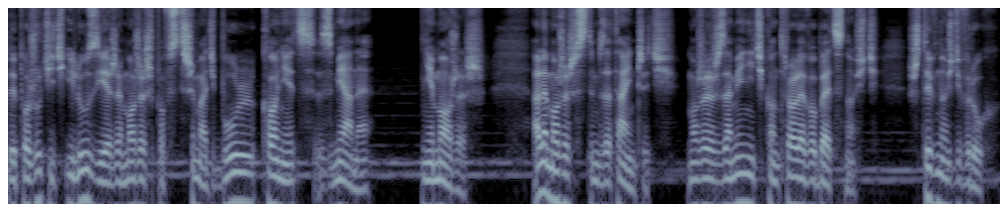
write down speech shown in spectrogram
by porzucić iluzję, że możesz powstrzymać ból, koniec, zmianę. Nie możesz, ale możesz z tym zatańczyć. Możesz zamienić kontrolę w obecność, sztywność w ruch,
